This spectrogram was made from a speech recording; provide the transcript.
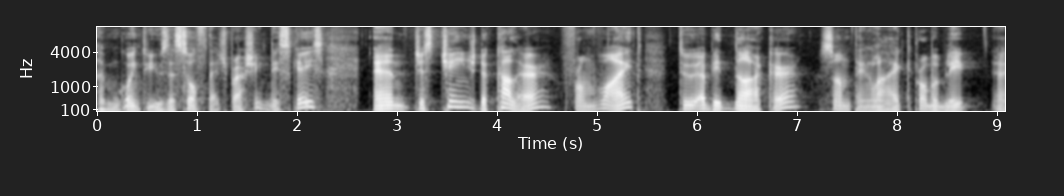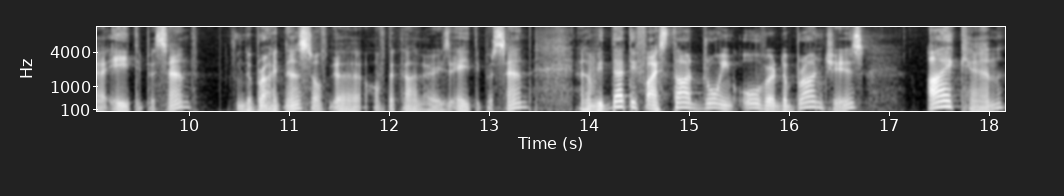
I'm going to use a soft edge brush in this case, and just change the color from white to a bit darker, something like probably 80%. Uh, the brightness of the of the color is 80% and with that if I start drawing over the branches I can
